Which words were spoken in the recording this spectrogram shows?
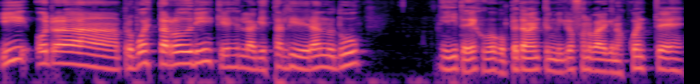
Y otra propuesta, Rodri, que es la que estás liderando tú, y te dejo completamente el micrófono para que nos cuentes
